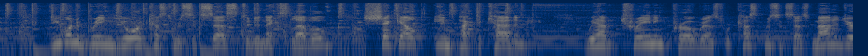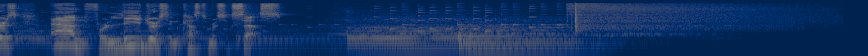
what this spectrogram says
Do you want to bring your customer success to the next level? Check out Impact Academy we have training programs for customer success managers and for leaders in customer success.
